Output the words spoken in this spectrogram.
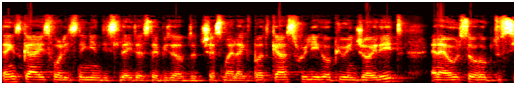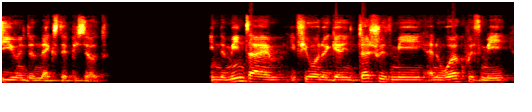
Thanks, guys, for listening in this latest episode of the Chess My Life podcast. Really hope you enjoyed it. And I also hope to see you in the next episode. In the meantime, if you want to get in touch with me and work with me,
